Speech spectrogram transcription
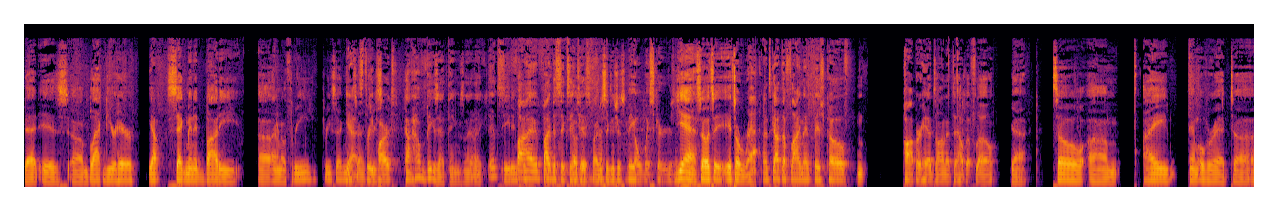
that is um, black deer hair, Yep. segmented body. Uh, I don't know, three three segments. Yeah, it's Uh, three parts. How, how big is that thing? Is that like It's eight inches? five five to six Okay, inches. five to six inches. big old whiskers. Yeah, so it's a it's a rat. And It's got the Flymen Fish Co popper heads on it to help it flow. Yeah. So um, I am over at uh,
